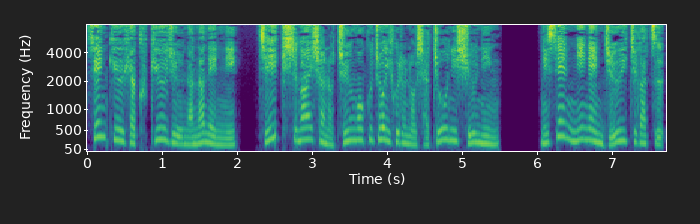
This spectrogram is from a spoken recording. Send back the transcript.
1997年に地域子会社の中国ジョイフルの社長に就任。2002年11月、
